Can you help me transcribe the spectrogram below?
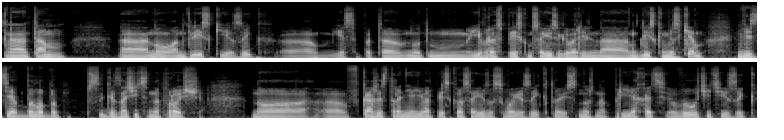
Там ну, английский язык, а, если бы это ну, в Европейском Союзе говорили на английском языке, везде было бы значительно проще. Но а, в каждой стране Европейского Союза свой язык, то есть нужно приехать, выучить язык,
